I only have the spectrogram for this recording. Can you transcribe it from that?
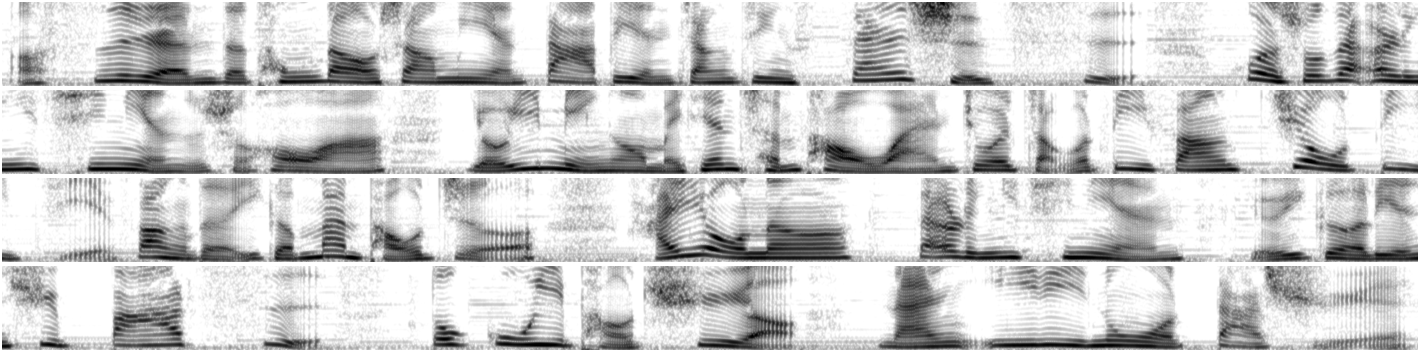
啊私人的通道上面大便将近三十次，或者说在二零一七年的时候啊，有一名哦每天晨跑完就会找个地方就地解放的一个慢跑者，还有呢，在二零一七年有一个连续八次。都故意跑去哦南伊利诺大学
